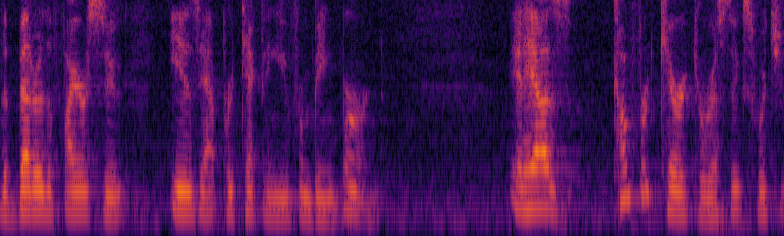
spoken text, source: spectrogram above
the better the fire suit is at protecting you from being burned. It has comfort characteristics, which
